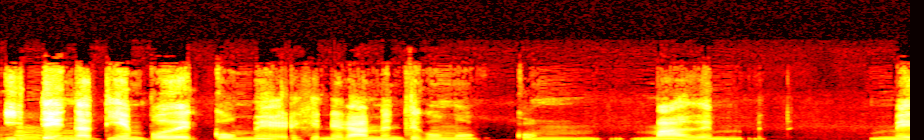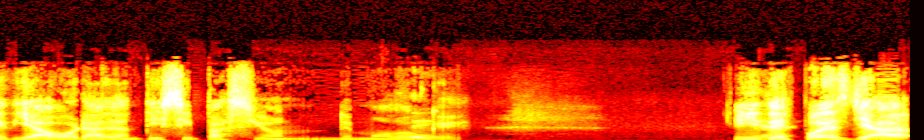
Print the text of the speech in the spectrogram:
y tenga tiempo de comer, generalmente como con más de media hora de anticipación, de modo que... Y después ya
